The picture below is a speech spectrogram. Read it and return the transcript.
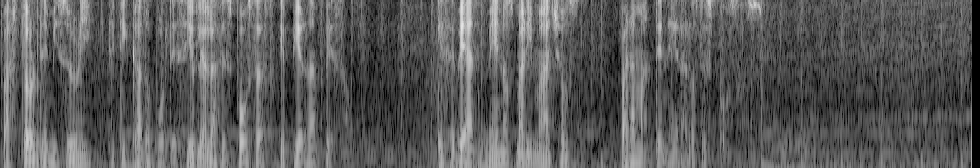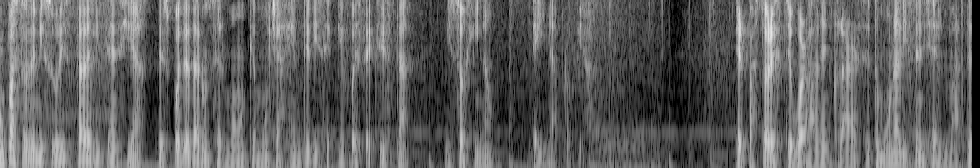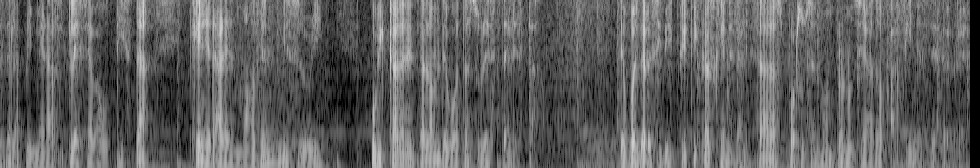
Pastor de Missouri criticado por decirle a las esposas que pierdan peso, que se vean menos marimachos para mantener a los esposos. Un pastor de Missouri está de licencia después de dar un sermón que mucha gente dice que fue sexista, misógino e inapropiado. El pastor Stewart Allen Clark se tomó una licencia el martes de la primera iglesia bautista general en Malden, Missouri, ubicada en el talón de bota sureste del estado, después de recibir críticas generalizadas por su sermón pronunciado a fines de febrero.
